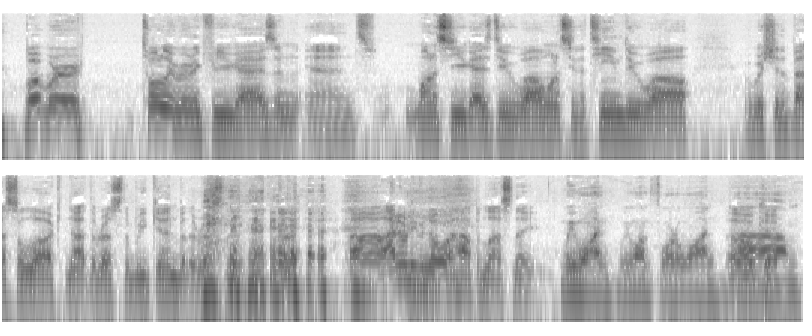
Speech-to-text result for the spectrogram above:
but we're totally rooting for you guys and and want to see you guys do well. Want to see the team do well. We wish you the best of luck. Not the rest of the weekend, but the rest of the. uh, I don't even know what happened last night. We won. We won four to one. Oh, okay. Um,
